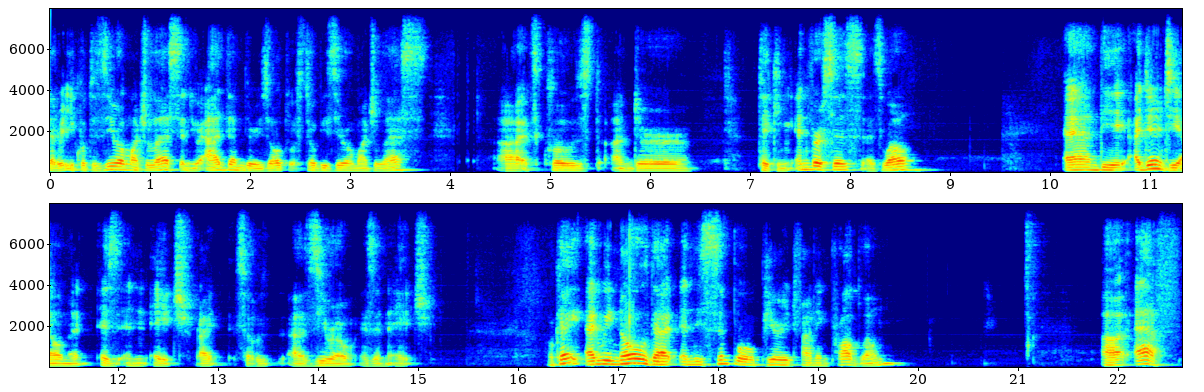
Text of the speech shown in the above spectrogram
that are equal to 0 modulo s and you add them, the result will still be 0 modulo s. Uh, it's closed under taking inverses as well. And the identity element is in H, right? So uh, zero is in H. Okay, and we know that in the simple period finding problem, uh, F,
